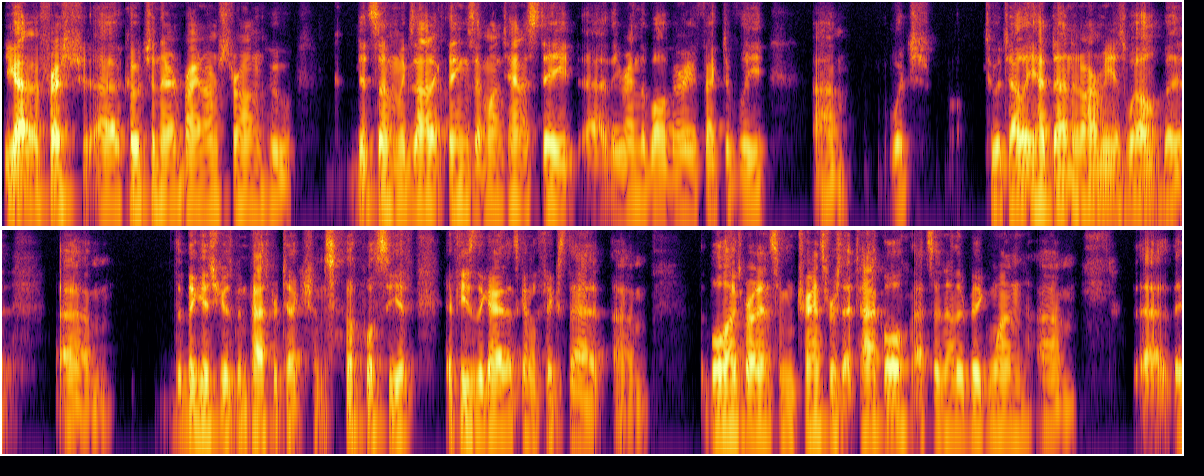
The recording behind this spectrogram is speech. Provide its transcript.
you got a fresh uh, coach in there and Brian Armstrong who did some exotic things at Montana State. Uh, they ran the ball very effectively, um, which Tuitele had done at Army as well. But um, the big issue has been pass protection. So we'll see if if he's the guy that's going to fix that. Um, the Bulldogs brought in some transfers at tackle. That's another big one. Um, uh, they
